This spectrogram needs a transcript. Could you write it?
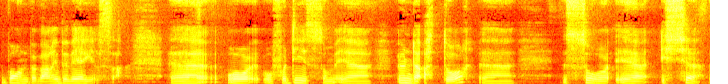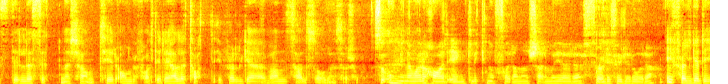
Barn bør være i bevegelse. Eh, og, og for de som er under ett år, eh, så er ikke stillesittende skjermtid anbefalt i det hele tatt, ifølge Verdens helseorganisasjon. Så ungene våre har egentlig ikke noe foran en skjerm å gjøre før de fyller året? Ifølge de,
